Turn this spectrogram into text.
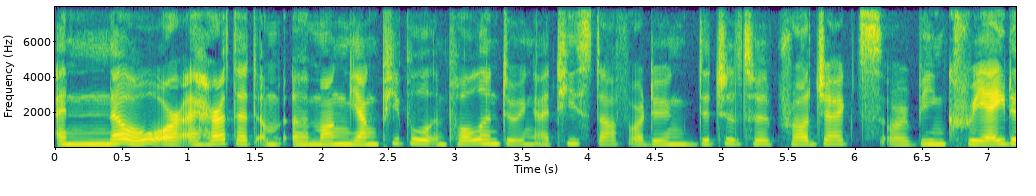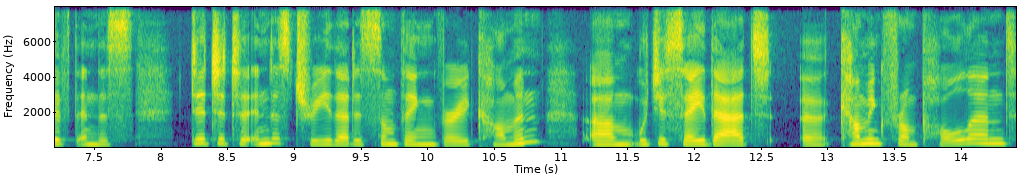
I know, or I heard that um, among young people in Poland doing IT stuff or doing digital projects or being creative in this digital industry, that is something very common. Um, would you say that uh, coming from Poland?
